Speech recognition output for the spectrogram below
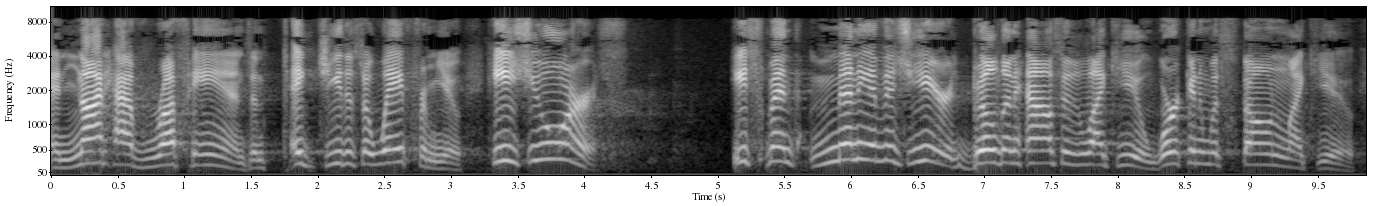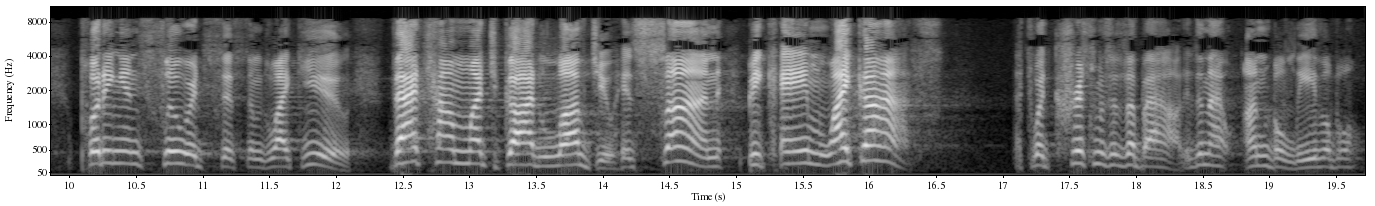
and not have rough hands and take Jesus away from you. He's yours. He spent many of his years building houses like you, working with stone like you, putting in sewage systems like you. That's how much God loved you. His son became like us That's what Christmas is about. Isn't that unbelievable?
